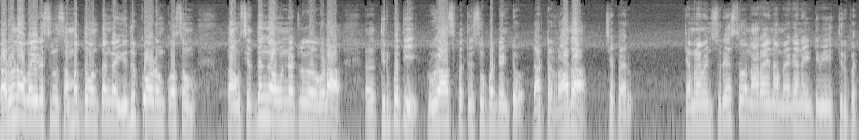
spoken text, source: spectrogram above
కరోనా వైరస్ను సమర్థవంతంగా ఎదుర్కోవడం కోసం తాము సిద్ధంగా ఉన్నట్లుగా కూడా తిరుపతి రుయ్ ఆసుపత్రి సూపరింటెండెంట్ డాక్టర్ రాధా చెప్పారు. కెమెరామెన్ సురేష్తో Narayana mega nine TV Tirupati.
